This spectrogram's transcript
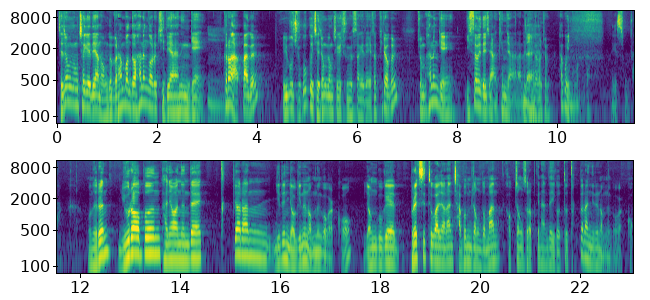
재정 정책에 대한 언급을 한 번 더 하는 거를 기대하는 게 음. 그런 압박을 일부 주고 그 재정 정책의 중요성에 대해서 피력을 좀 하는 게 있어야 되지 않겠냐라는 네. 생각을 좀 하고 있는 겁니다. 알겠습니다. 오늘은 유럽은 다녀왔는데 특별한 일은 여기는 없는 것 같고 영국의 브렉시트 관련한 잡음 정도만 걱정스럽긴 한데 이것도 특별한 일은 없는 것 같고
